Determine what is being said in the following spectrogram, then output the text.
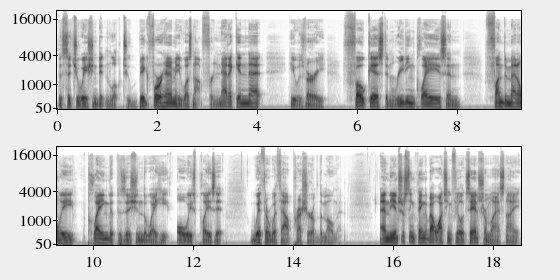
The situation didn't look too big for him. He was not frenetic in net. He was very focused and reading plays and fundamentally playing the position the way he always plays it with or without pressure of the moment. And the interesting thing about watching Felix Sandstrom last night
